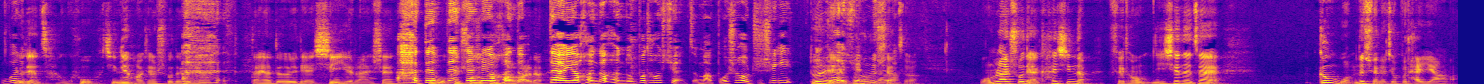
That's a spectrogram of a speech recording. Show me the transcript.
有点残酷。今天好像说的有点，大家都有点兴意阑珊。啊，对对但是有很多对啊，有很多很多不同选择嘛。博士后只是一对，不同的选择。我们来说点开心的，斐童，你现在在跟我们的选择就不太一样了。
